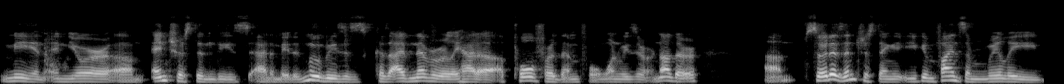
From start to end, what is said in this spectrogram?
me and in, in your um, interest in these animated movies is because I've never really had a, a, pull for them for one reason or another. Um, so it is interesting. You can find some really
